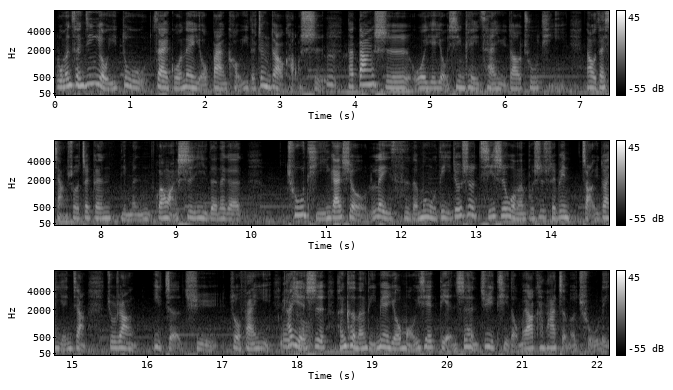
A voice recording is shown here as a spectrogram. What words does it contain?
我们曾经有一度在国内有办口译的证照考试，嗯，那当时我也有幸可以参与到出题，那我在想说，这跟你们官网释义的那个。出题应该是有类似的目的，就是其实我们不是随便找一段演讲就让译者去做翻译，它也是很可能里面有某一些点是很具体的，我们要看他怎么处理，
